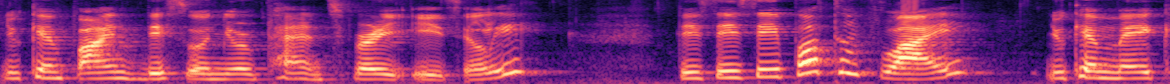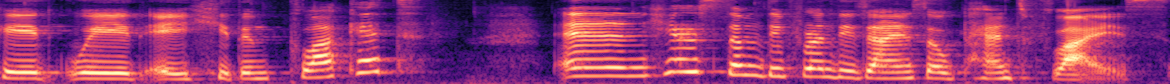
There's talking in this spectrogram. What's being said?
You can find this on your pants very easily. This is a button fly. You can make it with a hidden placket. And here's some different designs of pant flies.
